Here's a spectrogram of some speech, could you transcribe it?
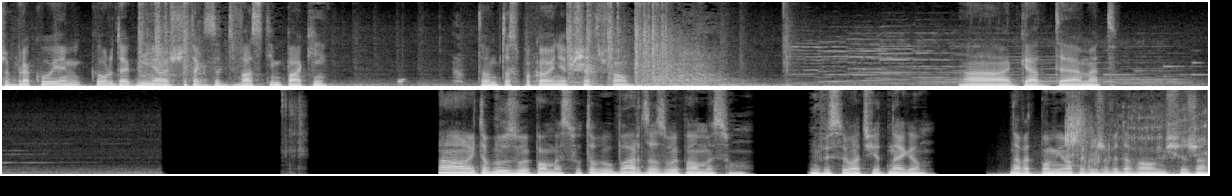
Jeszcze brakuje mi, kurde, jakbym miał jeszcze tak ze dwa steampaki, to bym to spokojnie przetrwał. A, goddammit. Oj, to był zły pomysł, to był bardzo zły pomysł. Wysyłać jednego. Nawet pomimo tego, że wydawało mi się, że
